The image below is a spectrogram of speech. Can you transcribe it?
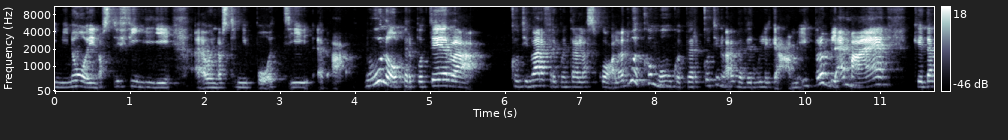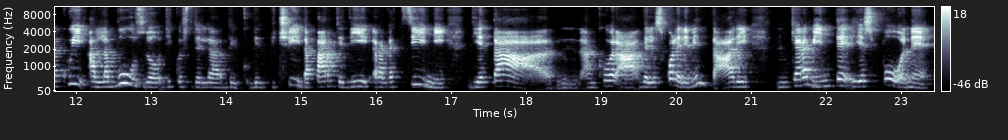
i minori, i nostri figli eh, o i nostri nipoti eh, uno per poter continuare a frequentare la scuola, due comunque per continuare ad avere un legame. Il problema è che da qui all'abuso questo, del, del, del, PC da parte di ragazzini di età ancora delle scuole elementari, chiaramente li espone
